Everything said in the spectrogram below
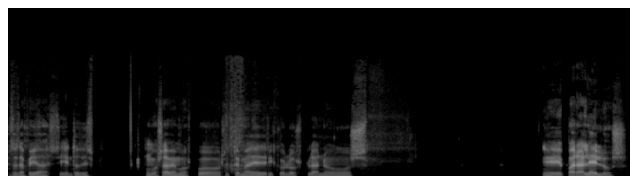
Esto está apoyado así. Entonces, como sabemos por el tema de Edrico, los planos eh, paralelos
